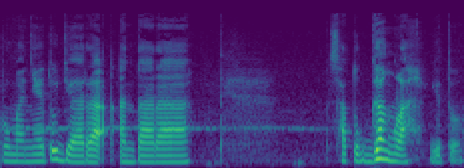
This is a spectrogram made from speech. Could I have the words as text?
rumahnya itu jarak antara satu gang lah gitu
